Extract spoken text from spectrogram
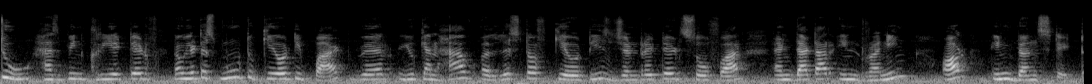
2 has been created. Now let us move to KOT part where you can have a list of KOTs generated so far and that are in running or in done state.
